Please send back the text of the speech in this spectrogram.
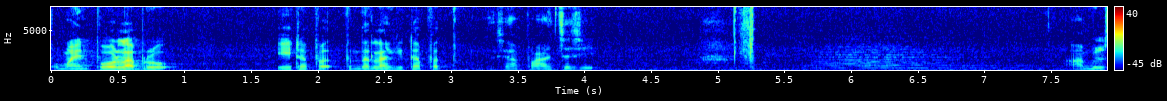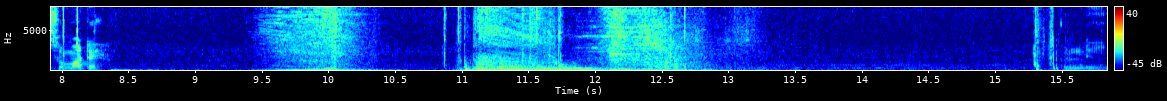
pemain bola, Bro. Ini dapat bentar lagi dapat siapa aja sih? Ambil semua deh. Beli.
